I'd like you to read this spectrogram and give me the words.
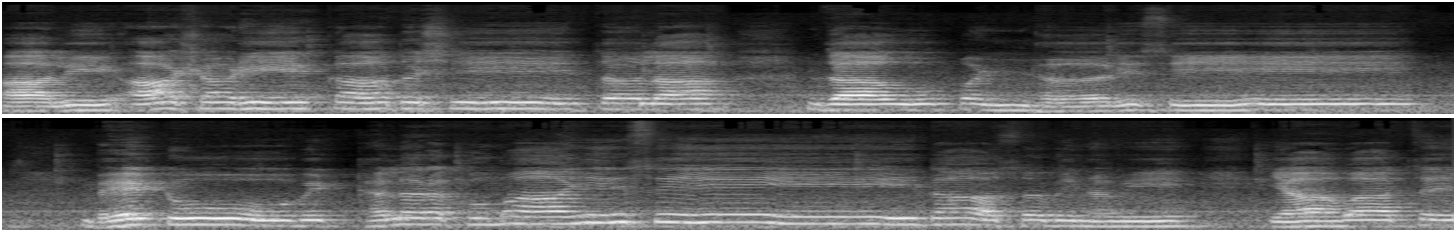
आली आषाढी एकादशी तला जाऊ पंढरीसी. भेटू विठ्ठल रखुमाईसी दास विनवी यावाचे.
